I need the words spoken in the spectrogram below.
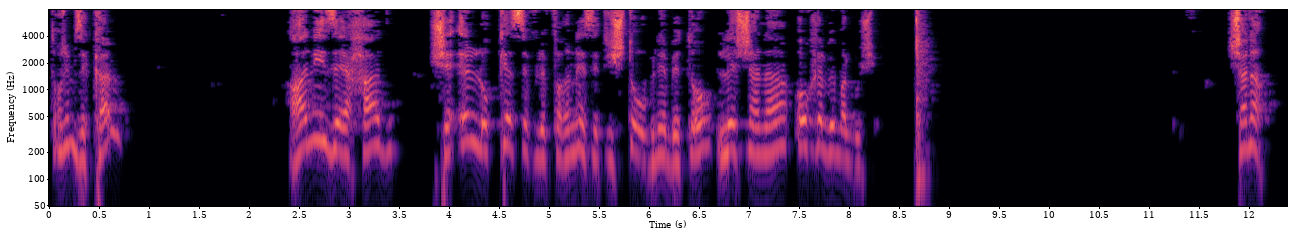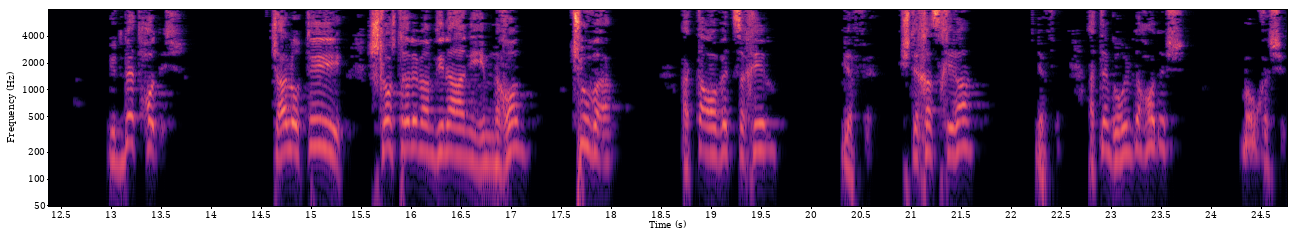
אתם חושבים זה קל? עני זה אחד שאין לו כסף לפרנס את אשתו ובני ביתו לשנה אוכל ומלבושים. שנה, י"ב חודש. שאל אותי שלושת רבעי מהמדינה עניים, נכון? תשובה, אתה עובד שכיר? יפה. אשתך שכירה? יפה. אתם גורמים את החודש? ברוך השם.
